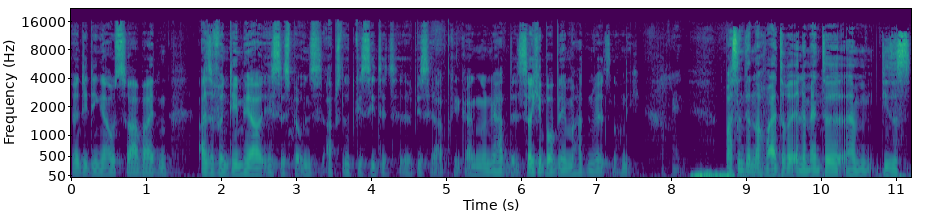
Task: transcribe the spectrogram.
äh, die Dinge auszuarbeiten. Also von dem her ist es bei uns absolut gesittet äh, bisher abgegangen und wir hatten, solche Probleme hatten wir jetzt noch nicht. Was sind denn noch weitere Elemente ähm, dieses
